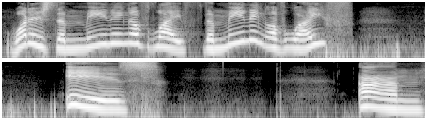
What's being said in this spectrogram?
What is the meaning of life? The meaning of life is um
